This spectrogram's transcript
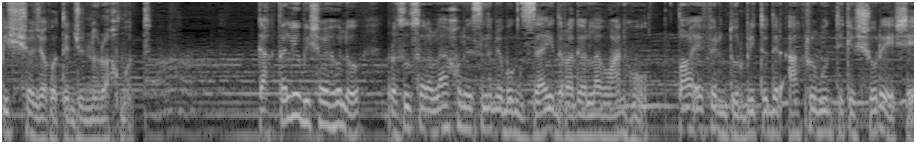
বিশ্ব জগতের জন্য রহমত। কাকতালীয় বিষয় হল রসুল সাল্লাহ ইসলাম এবং জাইদ রদ আনহু। তায়েফের দুর্বৃত্তদের আক্রমণ থেকে সরে এসে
